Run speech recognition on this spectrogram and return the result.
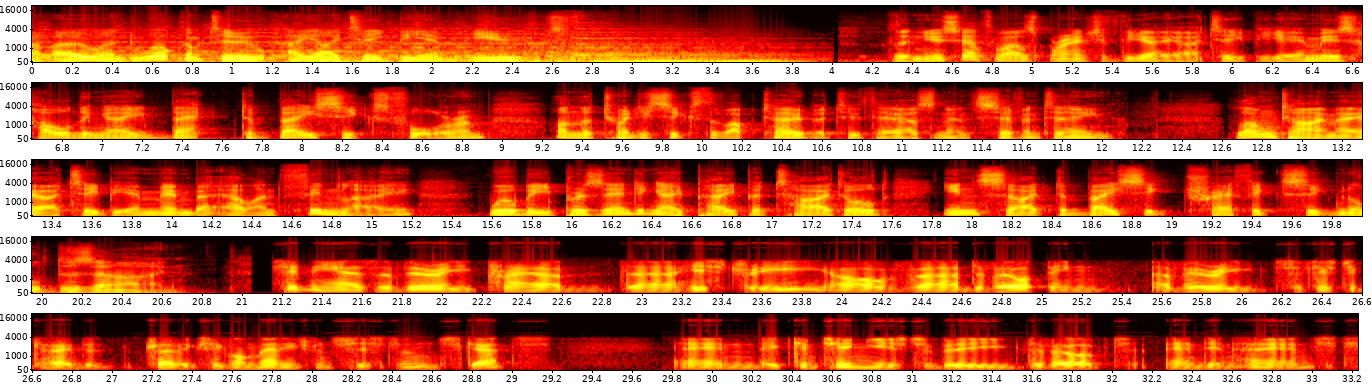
Hello and welcome to AITPM News. The New South Wales branch of the AITPM is holding a Back to Basics forum on the 26th of October 2017. Longtime AITPM member Alan Finlay will be presenting a paper titled Insight to Basic Traffic Signal Design. Sydney has a very proud uh, history of uh, developing a very sophisticated traffic signal management system, SCATS, and it continues to be developed and enhanced.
